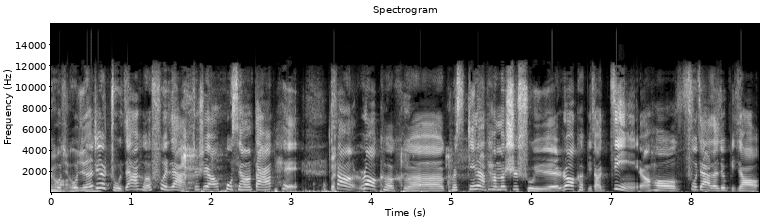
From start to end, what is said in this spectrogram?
挺好我觉我觉得这个主驾和副驾就是要互相搭配。像 Rock 和 Christina 他们是属于 Rock 比较近，然后副驾的就比较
